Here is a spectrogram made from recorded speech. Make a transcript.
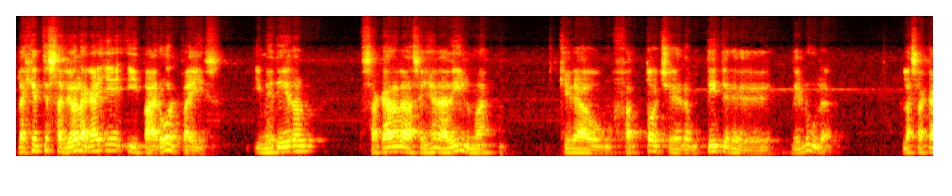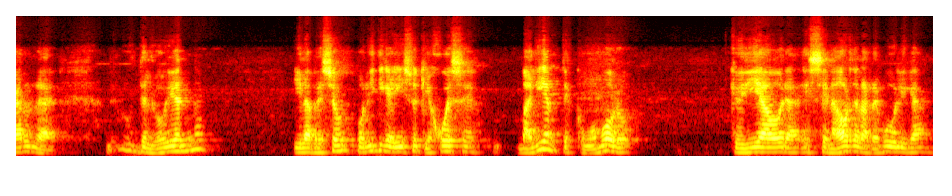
La gente salió a la calle y paró el país. Y metieron, sacaron a la señora Dilma, que era un fantoche, era un títere de, Lula, la sacaron, la, del gobierno y la presión política hizo que jueces valientes como Moro, que hoy día ahora es senador de la República,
